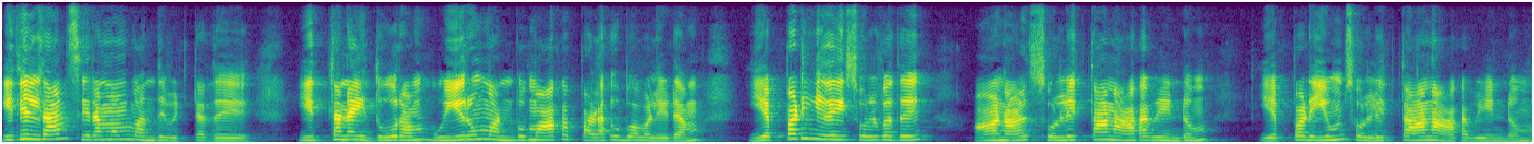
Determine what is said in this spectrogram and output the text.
இதில்தான் சிரமம் வந்துவிட்டது. இத்தனை தூரம் உயிரும் அன்புமாக பழகுபவளிடம் எப்படி இதை சொல்வது? ஆனால் சொல்லித்தான் ஆக வேண்டும். எப்படியும் சொல்லித்தான் ஆக வேண்டும்.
